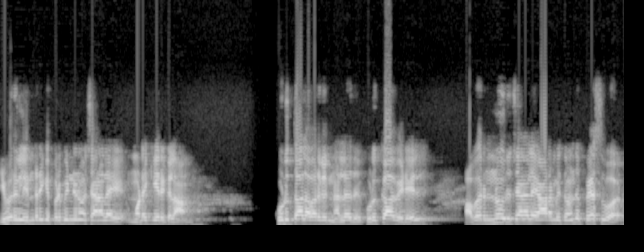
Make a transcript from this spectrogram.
இவர்கள் இன்றைக்கு பிரபிண்டினோ சேனலை முடக்கி இருக்கலாம். கொடுத்தால் அவர்களுக்கு நல்லது. கொடுக்காவிடில் அவர் இன்னொரு சேனலை ஆரம்பித்து வந்து பேசுவார்.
